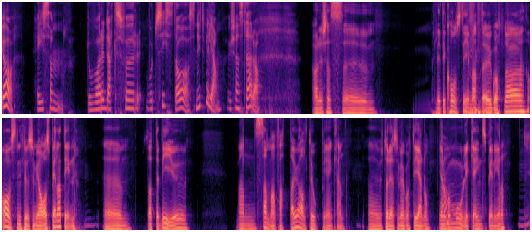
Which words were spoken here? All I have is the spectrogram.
Ja, hejsan. Då var det dags för vårt sista avsnitt, William. Hur känns det då? Ja, det känns eh, lite konstigt i och med att det har ju gått några avsnitt nu som jag har spelat in. Eh, så att det blir ju, man sammanfattar ju alltihop egentligen eh, utav det som jag gått igenom genom Ja. de olika inspelningarna. Mm.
